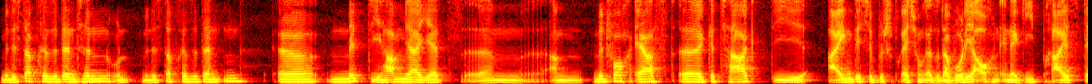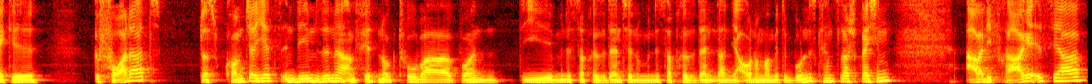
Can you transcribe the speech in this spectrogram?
Ministerpräsidentinnen und Ministerpräsidenten äh, mit? Die haben ja jetzt ähm, am Mittwoch erst äh, getagt, die eigentliche Besprechung. Also da wurde ja auch ein Energiepreisdeckel gefordert. Das kommt ja jetzt in dem Sinne. Am 4. Oktober wollen die Ministerpräsidentinnen und Ministerpräsidenten dann ja auch nochmal mit dem Bundeskanzler sprechen. Aber die Frage ist ja,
